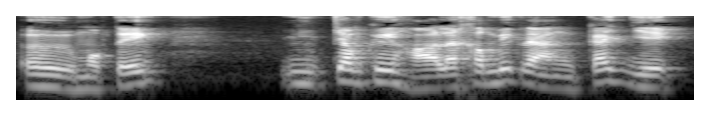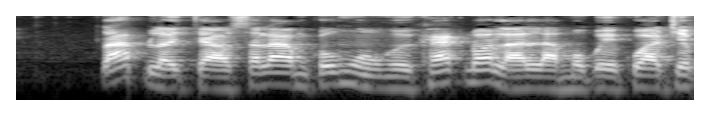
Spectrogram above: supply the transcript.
ừ một tiếng. Trong khi họ lại không biết rằng cái việc đáp lời chào salam của một người khác đó lại là một việc wajib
